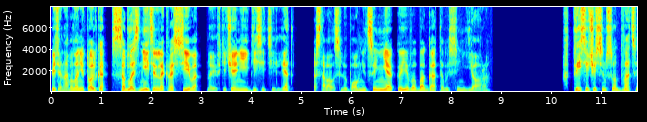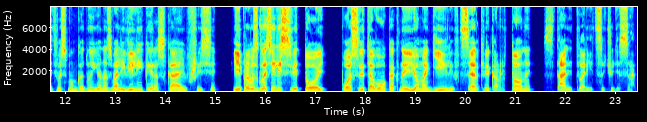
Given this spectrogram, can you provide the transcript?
ведь она была не только соблазнительно красива, но и в течение десяти лет оставалась любовницей некоего богатого сеньора. В 1728 году ее назвали великой раскаявшейся и провозгласили святой, после того, как на ее могиле в церкви Картоны стали твориться чудеса.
